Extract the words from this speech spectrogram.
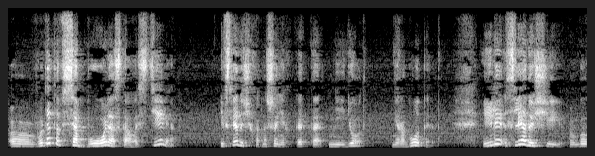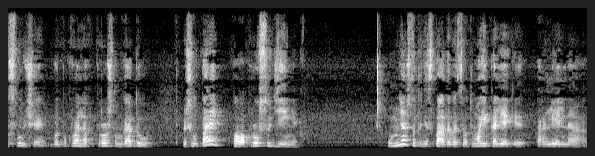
э, вот эта вся боль осталась в теле, и в следующих отношениях это не идет, не работает. Или следующий был случай, вот буквально в прошлом году, пришел парень по вопросу денег. У меня что-то не складывается, вот мои коллеги параллельно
